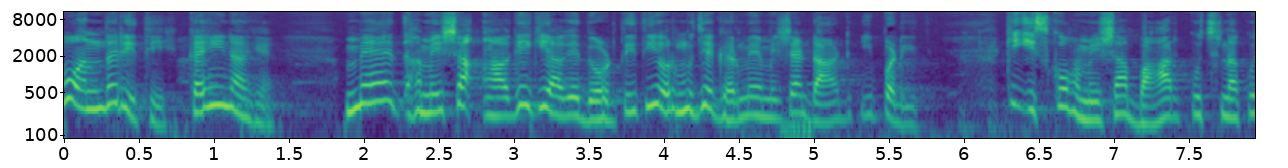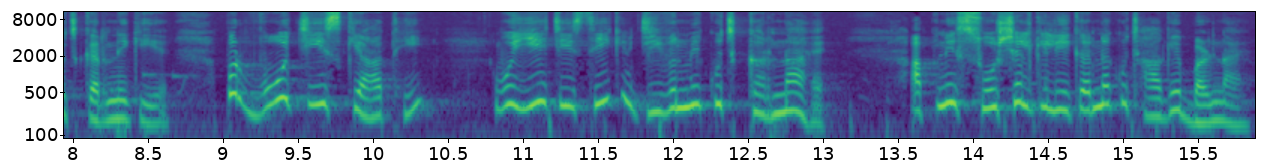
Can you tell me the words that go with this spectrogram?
वो अंदर ही थी, कहीं ना कहीं। मैं हमेशा आगे की आगे दौड़ती थी और मुझे घर में हमेशा डांट ही पड़ी थी कि इसको हमेशा बाहर कुछ ना कुछ करने की है। पर वो चीज़ क्या थी? वो ये चीज़ थी कि जीवन में कुछ करना है। अपने सोशल के लिए करना, कुछ आगे बढ़ना है।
